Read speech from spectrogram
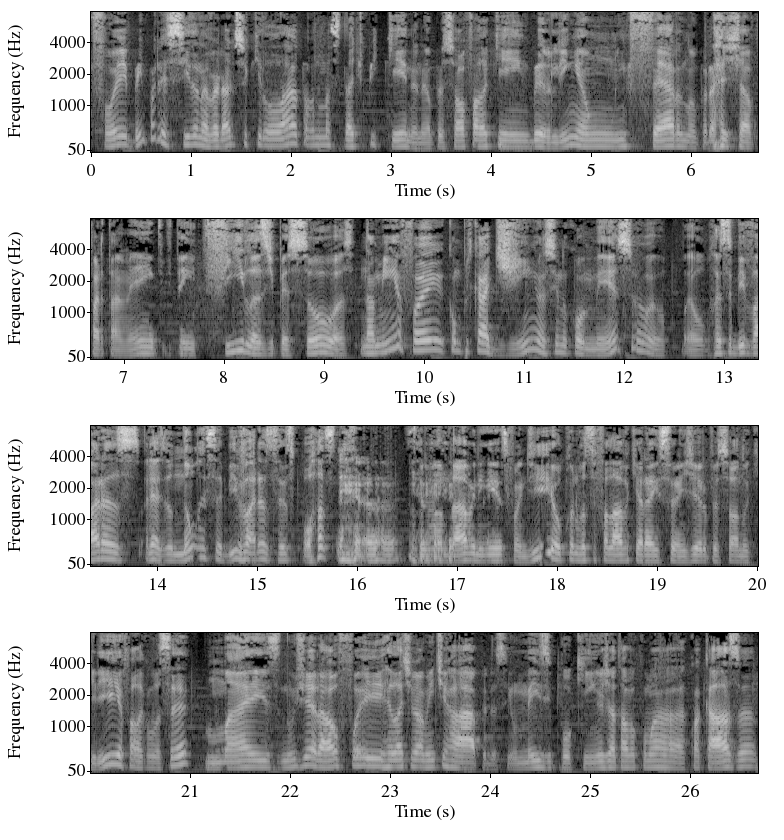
Foi bem parecida, na verdade, isso que lá eu tava numa cidade pequena, né? O pessoal fala que em Berlim é um inferno para achar apartamento, que tem filas de pessoas. Na minha foi complicadinho, assim, no começo. Eu, eu recebi várias. Aliás, eu não recebi várias respostas. Você mandava e ninguém respondia, ou quando você falava que era estrangeiro, o pessoal não queria falar com você. Mas, no geral, foi relativamente rápido, assim, um mês e pouquinho eu já tava com, uma, com a casa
